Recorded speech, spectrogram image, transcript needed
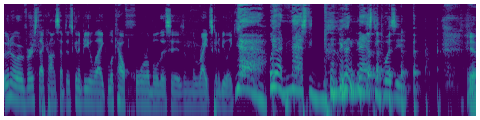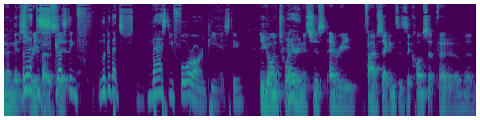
Uno reversed that concept. It's gonna be like, look how horrible this is, and the right's gonna be like, yeah, look at that nasty, look at that nasty pussy. Yeah, and then they just at that disgusting. F- look at that nasty forearm penis, dude. You go on Twitter and it's just every five seconds is a close-up photo of the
